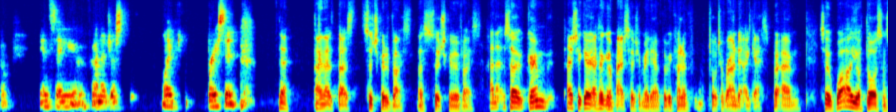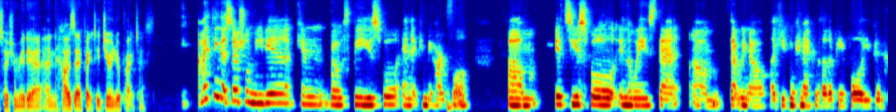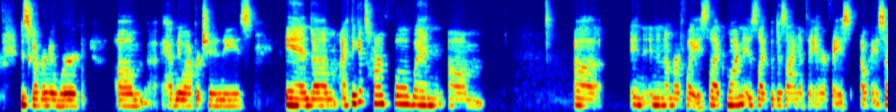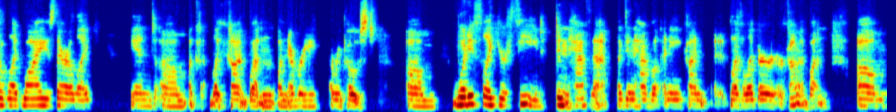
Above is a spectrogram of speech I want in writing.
and so you're going to just like brace it. Yeah. And that's, that's such good advice. That's such good advice. And uh, so going actually going, I think going back to social media, but we kind of talked around it, I guess. But um, so what are your thoughts on social media and how has it affected you in your practice? I think that social media can both be useful and it can be harmful. Um, it's useful in the ways that um, that we know, like you can connect with other people, you can discover new work, um, have new opportunities, and um, I think it's harmful when um, uh, in in a number of ways. Like one is like the design of the interface. Okay, so like why is there a like and um, a, like a comment button on every every post? What if like your feed didn't have that like didn't have any kind like a like or, or comment button? Um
